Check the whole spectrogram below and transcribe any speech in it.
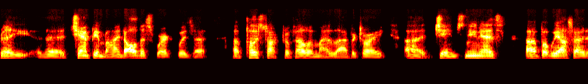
really the champion behind all this work was a, a postdoctoral fellow in my laboratory, uh, James Nunez. Uh, but we also had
